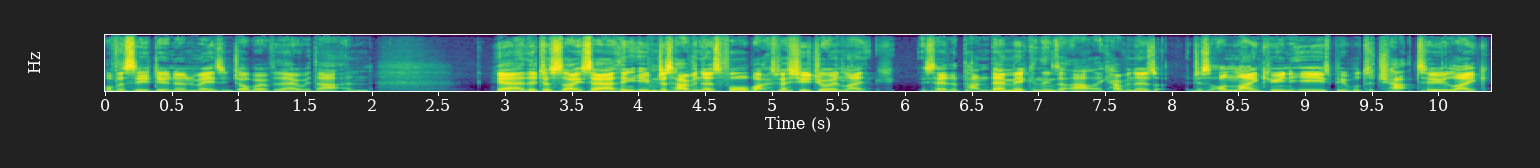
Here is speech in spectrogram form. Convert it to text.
obviously doing an amazing job over there with that. And yeah, they're just like I say. I think even just having those fallbacks, especially during like say the pandemic and things like that, like having those just online communities, people to chat to, like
